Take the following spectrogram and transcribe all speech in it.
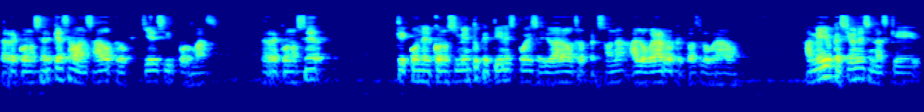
de reconocer que has avanzado pero que quieres ir por más, de reconocer que con el conocimiento que tienes puedes ayudar a otra persona a lograr lo que tú has logrado. A mí hay ocasiones en las que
